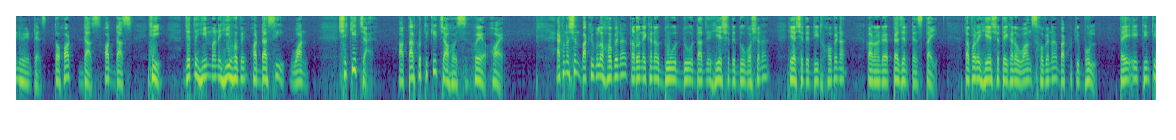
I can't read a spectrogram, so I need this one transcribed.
ইনহেরিটেন্স তো what does what does he যেহেতু হিম মানে হি হবে হট ডাস হি ওয়ান্ট সে কি চায়? আর তার করতে কি চা হয়েছে, হয়ে হয়? এখন আসেন বাকিগুলো হবে না, কারণ এখানে ডু ডু ডাজ হিয়ের সাথে ডু বসে না হিয়ের সাথে ডিড হবে না, কারণ এটা প্রেজেন্ট টেন্স তাই। তারপরে হিয়ের সাথে এখানে ওয়ান্স হবে না, বাক্যটি ভুল, তাই এই তিনটি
